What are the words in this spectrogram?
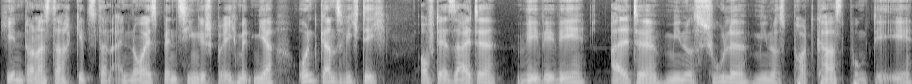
Jeden Donnerstag gibt es dann ein neues Benzingespräch mit mir und ganz wichtig, auf der Seite www.alte-schule-podcast.de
